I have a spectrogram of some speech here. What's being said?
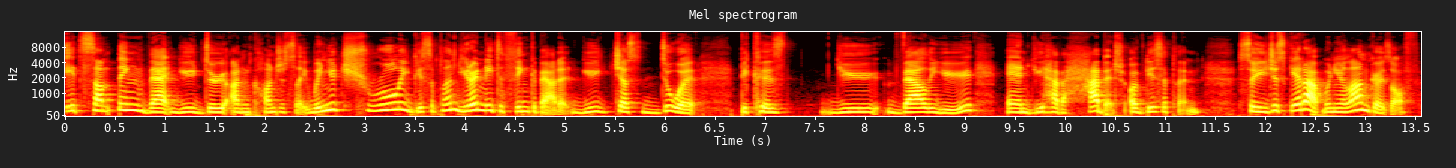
it's something that you do unconsciously. When you're truly disciplined, you don't need to think about it. You just do it because you value and you have a habit of discipline. So you just get up when your alarm goes off.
